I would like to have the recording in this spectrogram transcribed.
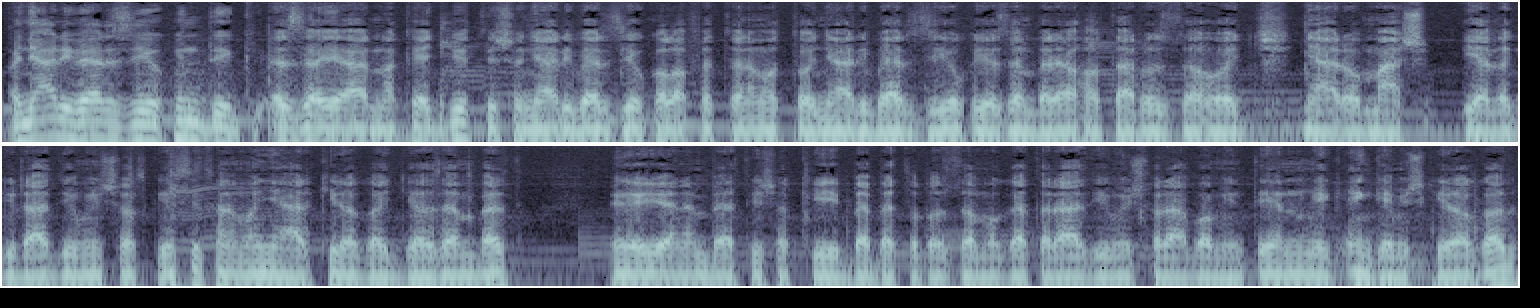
A nyári verziók mindig ezzel járnak együtt, és a nyári verziók alapvetően nem attól nyári verziók, hogy az ember elhatározza, hogy nyáron más jellegű rádióműsort készít, hanem a nyár kiragadja az embert. Még egy olyan embert is, aki bebetorozza magát a rádióműsorában, mint én, még engem is kiragad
